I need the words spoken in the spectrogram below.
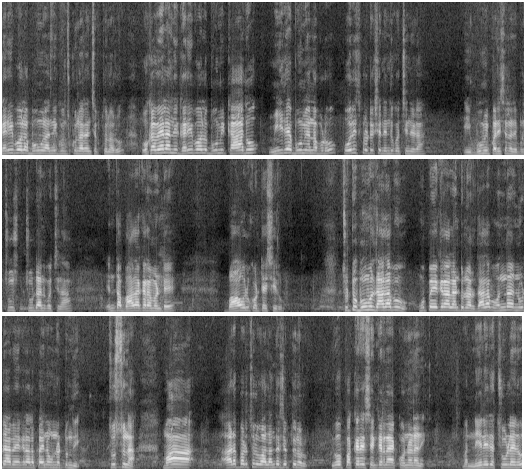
గరీబోల భూములు అన్ని గుంజుకున్నారని చెప్తున్నారు. ఒకవేళ నీ గరీబోల భూమి కాదు మీదే భూమి అన్నప్పుడు పోలీస్ ప్రొటెక్షన్ ఎందుకు వచ్చిందిడా? ఈ భూమి పరిశీలన ఇప్పుడు చూ చూడడానికి వచ్చిన ఎంత బాధాకరం అంటే బావులు కొట్టేసిరు చుట్టూ భూములు దాదాపు ముప్పై ఎకరాలు అంటున్నారు. దాదాపు వంద నూట యాభై ఎకరాల పైన ఉన్నట్టుంది. చూస్తున్నా. మా ఆడపడుచులు వాళ్ళందరూ చెప్తున్నారు ఇగో పక్కనే శంకర్ నాయక్ కొన్నాడని. మరి నేనైతే చూడలేను.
